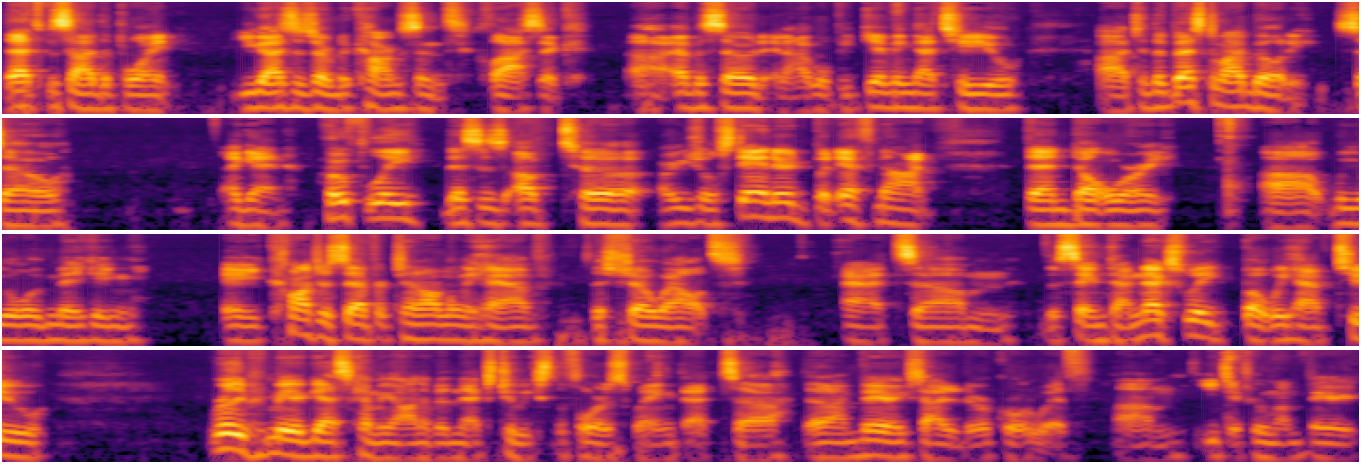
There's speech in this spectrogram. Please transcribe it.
that's beside the point. You guys deserve a Cognizant Classic uh, episode, and I will be giving that to you uh, to the best of my ability. So again, hopefully this is up to our usual standard. But if not, then don't worry. Uh, we will be making a conscious effort to not only have the show outs at um, the same time next week, but we have two really premier guests coming on over the next two weeks of the Florida Swing that uh, that I'm very excited to record with. Um, each of whom I'm very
